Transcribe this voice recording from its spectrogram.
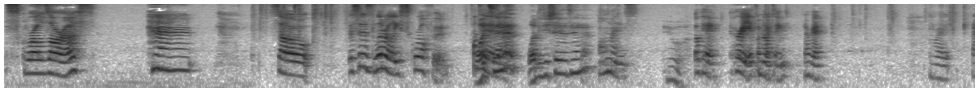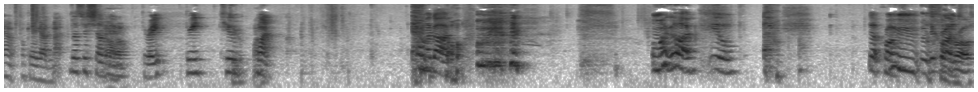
Squirrels are us. so, this is literally squirrel food. What's in it? What did you say that's in it? Almonds. Ew. Okay, hurry, it's Okay. melting. Okay. Alright. I don't okay, I got a nut. Let's just shove it in. Oh. You ready? Three, two, Two, one. one. Oh my god. oh my god. Ew. That crunch. Mm. The so crunch. gross.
